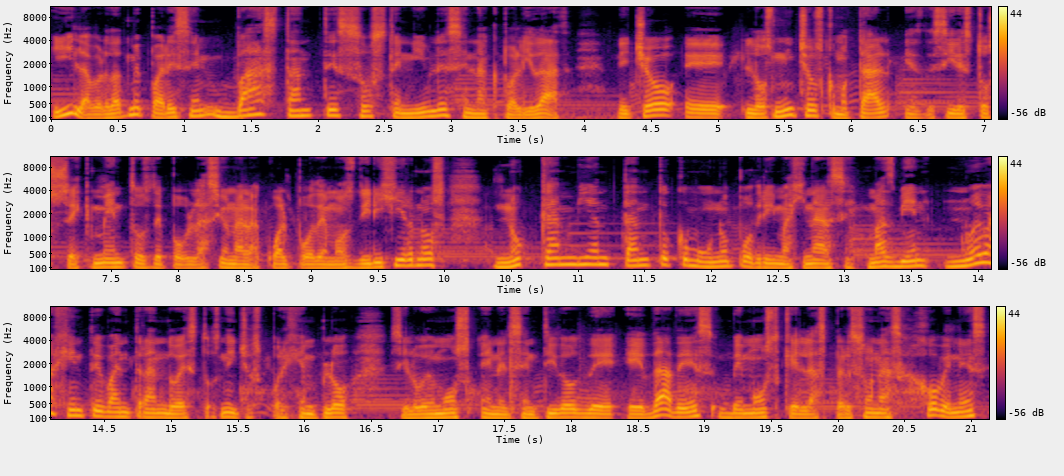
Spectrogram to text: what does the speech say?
y la verdad me parecen bastante sostenibles en la actualidad. De hecho, eh, los nichos como tal, es decir, estos segmentos de población a la cual podemos dirigirnos, no cambian tanto como uno podría imaginarse. Más bien, nueva gente va entrando a estos nichos. Por ejemplo, si lo vemos en el sentido de edades, vemos que las personas jóvenes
